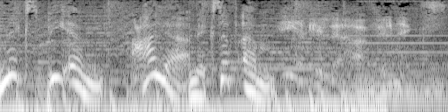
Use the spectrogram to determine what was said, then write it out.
Mix PM على Mix FM هي كلها في ال mix.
